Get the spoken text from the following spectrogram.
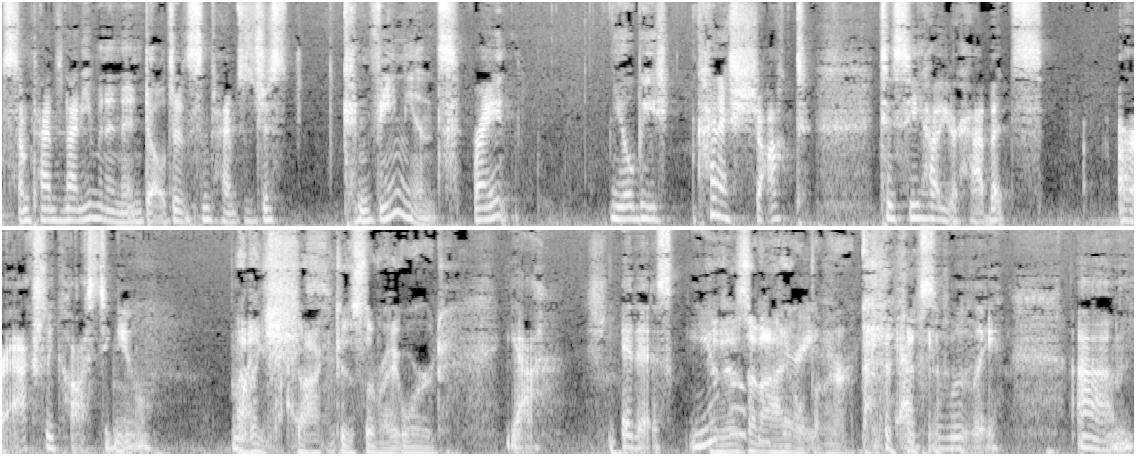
sometimes not even an indulgence, sometimes it's just convenience, right? You'll be kind of shocked to see how your habits are actually costing you. I think shocked is the right word. Yeah, it is. You it is an eye opener. absolutely. Um,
